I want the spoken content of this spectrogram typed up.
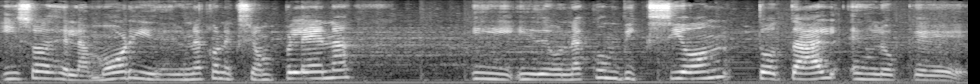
hizo desde el amor y desde una conexión plena y, de una convicción total en lo que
